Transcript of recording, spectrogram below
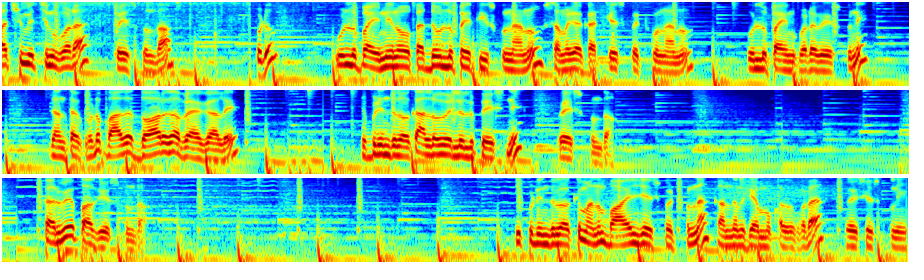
పచ్చిమిర్చిని కూడా వేసుకుందాం. ఇప్పుడు ఉల్లిపాయ నేను ఒక పెద్ద ఉల్లిపాయ తీసుకున్నాను సన్నగా కట్ చేసి పెట్టుకున్నాను. ఉల్లిపాయను కూడా వేసుకుని ఇదంతా కూడా బాగా దోరగా వేగాలి. ఇప్పుడు ఇందులోకి అల్లం వెల్లుల్లి పేస్ట్ని వేసుకుందాం. కరివేపాకు వేసుకుందాం. ఇప్పుడు ఇందులోకి మనం బాయిల్ చేసి పెట్టుకున్న కందనకాయ ముక్కలు కూడా వేసేసుకుని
